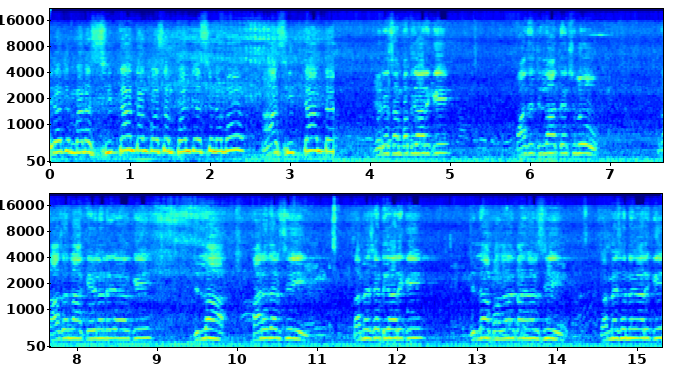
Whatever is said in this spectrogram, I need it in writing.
ఈరోజు మన సిద్ధాంతం కోసం పనిచేస్తున్నామో? ఆ సిద్ధాంతం వీర సంపత్ గారికి మాజీ జిల్లా అధ్యక్షులు రాజన్న కేవీరెడ్డి గారికి జిల్లా కార్యదర్శి రమేష్ రెడ్డి గారికి జిల్లా ప్రధాన కార్యదర్శి రమేష్ అన్న గారికి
